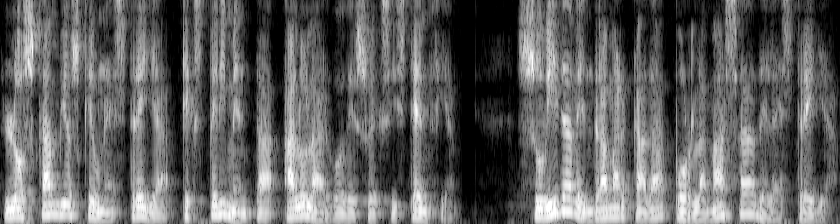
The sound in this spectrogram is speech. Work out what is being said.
los cambios que una estrella experimenta a lo largo de su existencia su vida vendrá marcada por la masa de la estrella.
